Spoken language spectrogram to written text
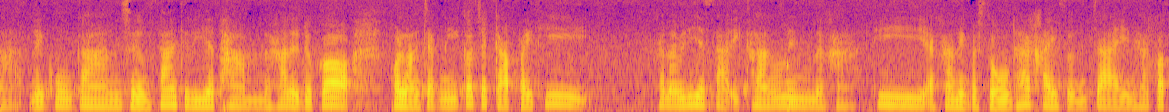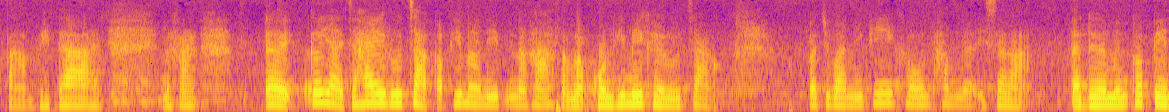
าสตร์ ในโครงการเสริมสร้างจริยธรรมนะคะเดี๋ยวก็พอหลังจากนี้ก็จะกลับไปที่ คณะวิทยาศาสตร์อีกครั้งหนึ่งนะคะ ที่อาคารเอกประสงค์ถ้าใครสนใจนะคะก็ตามไปได้นะคะเออก็อยากจะให้รู้จักกับพี่มานิดนะคะสำหรับคนที่ไม่เคยรู้จัก ปัจจุบันนี้พี่เขาทำงานอิสระ แต่เดิมนั้นก็เป็น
